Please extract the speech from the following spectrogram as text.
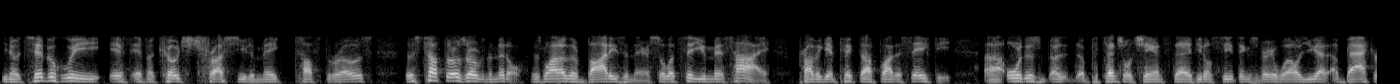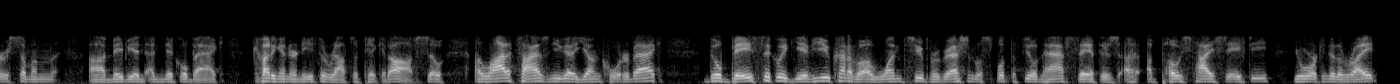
you know, typically if, if a coach trusts you to make tough throws, those tough throws are over the middle. There's a lot of other bodies in there. So let's say you miss high, probably get picked off by the safety. Uh, or there's a, a potential chance that if you don't see things very well, you got a backer or someone, uh, maybe a, a nickel back cutting underneath the route to pick it off. So a lot of times when you got a young quarterback, they'll basically give you kind of a one-two progression. They'll split the field in half. Say if there's a, a post-high safety, you're working to the right.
